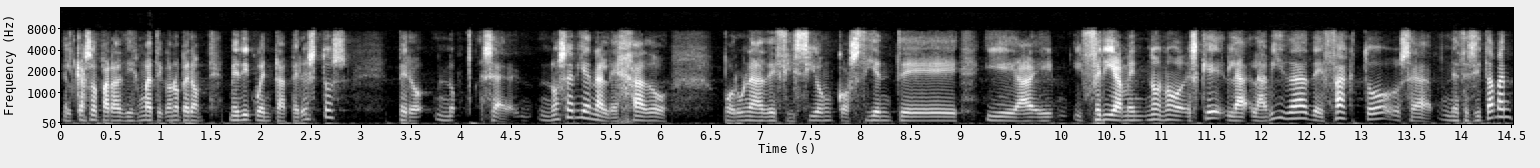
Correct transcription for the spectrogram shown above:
el caso paradigmático, ¿no? Pero me di cuenta, pero estos, pero no, o sea, no se habían alejado por una decisión consciente y, y- y fríamente. No, no, es que la, la vida de facto, o sea, necesitaban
